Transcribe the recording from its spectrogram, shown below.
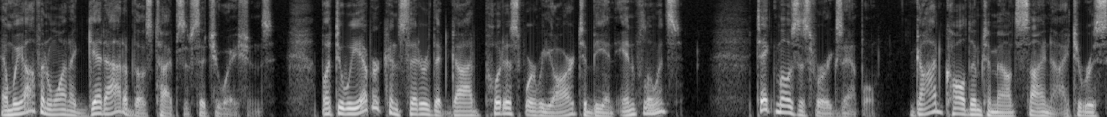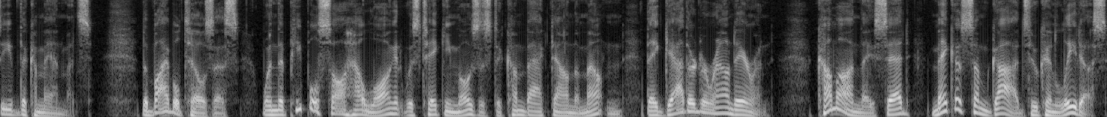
and we often want to get out of those types of situations. But do we ever consider that God put us where we are to be an influence? Take Moses, for example. God called him to Mount Sinai to receive the commandments. The Bible tells us when the people saw how long it was taking Moses to come back down the mountain, they gathered around Aaron. Come on, they said, make us some gods who can lead us.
